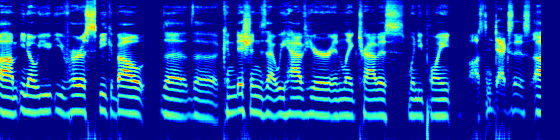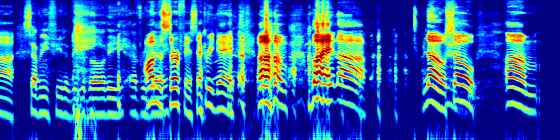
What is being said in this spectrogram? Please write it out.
um, you know, you you've heard us speak about the the conditions that we have here in Lake Travis, Windy Point, Austin, Texas. Uh, 70 feet of visibility every on day. the surface every day. um, but uh, no, so um,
